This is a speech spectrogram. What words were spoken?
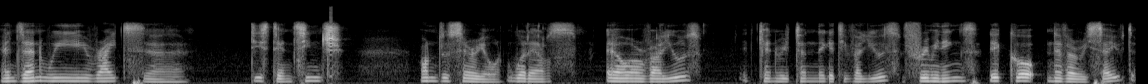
And then we write uh, distance inch on the serial. What else? Error values. It can return negative values. Three meanings. Echo never received.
